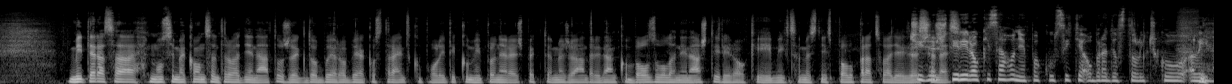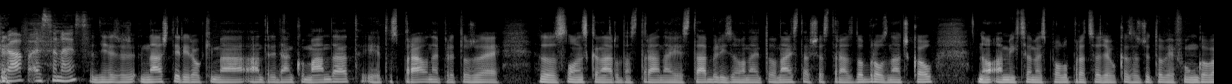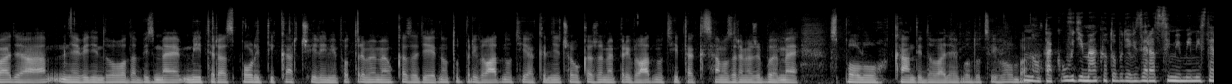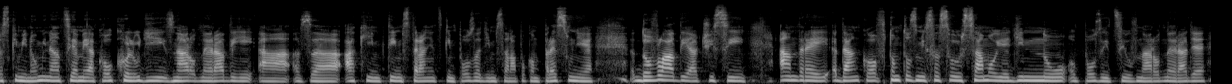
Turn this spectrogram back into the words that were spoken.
My teraz sa musíme koncentrovať nie na to, že kto bude robiť ako stranickú politiku. My plne rešpektujeme, že Andrej Danko bol zvolený na 4 roky. My chceme s ním spolupracovať aj z Čiže SNS. 4 roky sa ho nepokúsite obrať o stoličku lídra v SNS? Nie, že na 4 roky má Andrej Danko mandát. Je to správne, pretože Slovenská národná strana je stabilizovaná. Je to najstaršia strana s dobrou značkou. No a my chceme spolupracovať a ukázať, že to vie fungovať a nevidím dôvod, aby sme my teraz politikarčili. My potrebujeme ukázať jednotu pri vládnutí a keď niečo ukážeme pri vládnutí, tak samozrejme, že budeme spolu kandidovať aj v budúcich voľbách. No tak uvidíme, ako to bude vyzerať s tými ministerskými nomináciami a koľko ľudí z Národnej rady a s akým tým stranickým pozadím sa napokon presunie do vlády a či si Andrej Danko v tomto zmysle svoju samojedinnú pozíciu v Národnej rade e,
